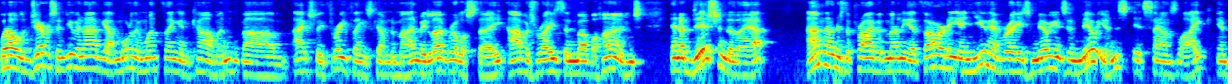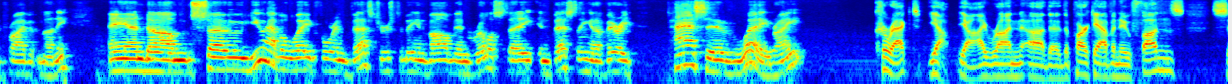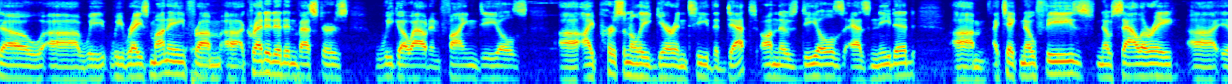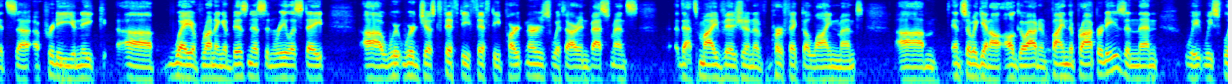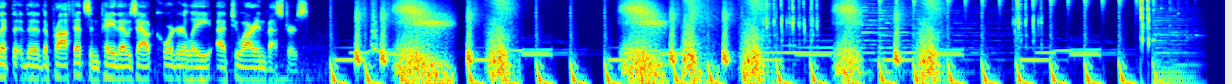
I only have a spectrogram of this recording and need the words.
Well, Jefferson, you and I have got more than one thing in common. Uh, actually, three things come to mind. We love real estate. I was raised in mobile homes. In addition to that, I'm known as the private money authority, and you have raised millions and millions, it sounds like, in private money. And um, so you have a way for investors to be involved in real estate investing in a very passive way, right? Correct. Yeah, yeah. I run uh, the the Park Avenue funds. So uh, we we raise money from uh, accredited investors. We go out and find deals. Uh, I personally guarantee the debt on those deals as needed. Um, I take no fees, no salary. Uh, it's a, a, pretty unique uh, way of running a business in real estate. Uh, we're, we're just 50 50 partners with our investments. That's my vision of perfect alignment. Um, and so again, I'll, I'll, go out and find the properties and then we, we split the, the, the profits and pay those out quarterly uh, to our investors.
